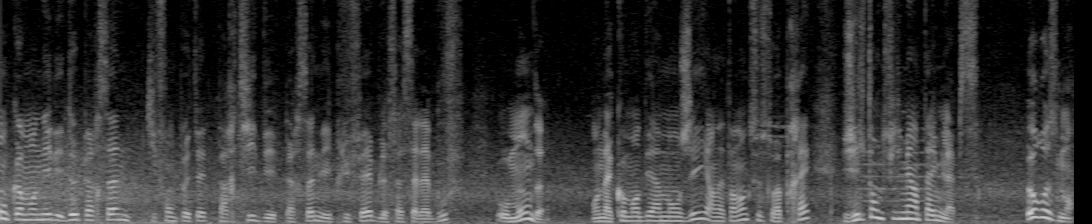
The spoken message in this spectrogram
Bon, comme on est les deux personnes qui font peut-être partie des personnes les plus faibles face à la bouffe au monde, on a commandé à manger et en attendant que ce soit prêt, j'ai le temps de filmer un timelapse. Heureusement.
